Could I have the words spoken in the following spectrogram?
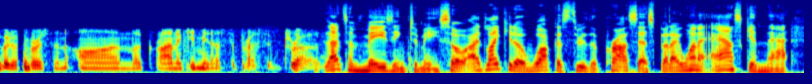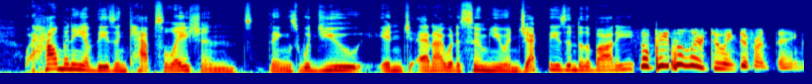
put a person on the chronic immunosuppressive drug. That's amazing to me. So I'd like you to walk us through the process, but I want to ask in that how many of these encapsulation things would you in, and I would assume you inject these into the body? So people are doing different things.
